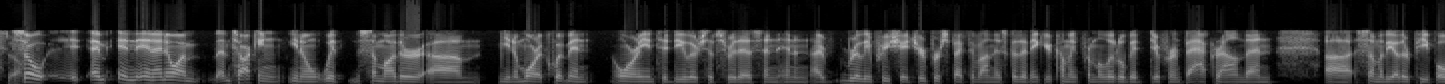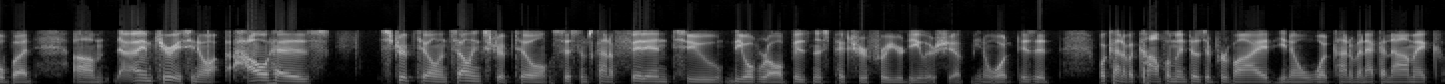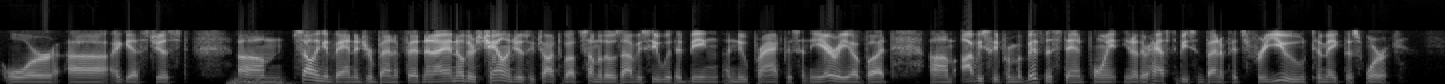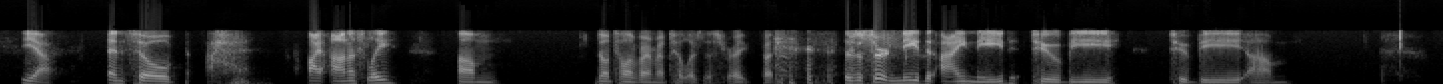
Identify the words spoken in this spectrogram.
So, so and and I know I'm I'm talking you know with some other um, you know more equipment oriented dealerships for this and and I really appreciate your perspective on this because I think you're coming from a little bit different background than uh, some of the other people but um, I am curious you know how has strip till and selling strip till systems kind of fit into the overall business picture for your dealership? You know, what is it? What kind of a complement does it provide? You know, what kind of an economic or uh, I guess just um, selling advantage or benefit? And I know there's challenges. We've talked about some of those, obviously, with it being a new practice in the area. But um, obviously, from a business standpoint, you know, there has to be some benefits for you to make this work. Yeah, and so I honestly um, don't tell environmental tillers this, right? But there's a certain need that I need to be to be um,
